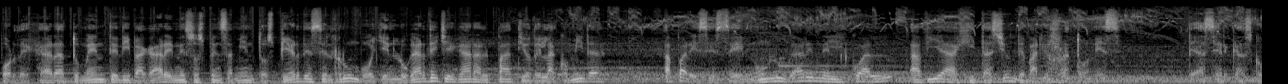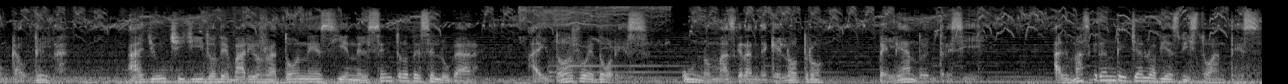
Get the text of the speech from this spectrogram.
Por dejar a tu mente divagar en esos pensamientos, pierdes el rumbo y en lugar de llegar al patio de la comida, apareces en un lugar en el cual había agitación de varios ratones. Te acercas con cautela. Hay un chillido de varios ratones y en el centro de ese lugar hay dos roedores, uno más grande que el otro, peleando entre sí. Al más grande ya lo habías visto antes,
